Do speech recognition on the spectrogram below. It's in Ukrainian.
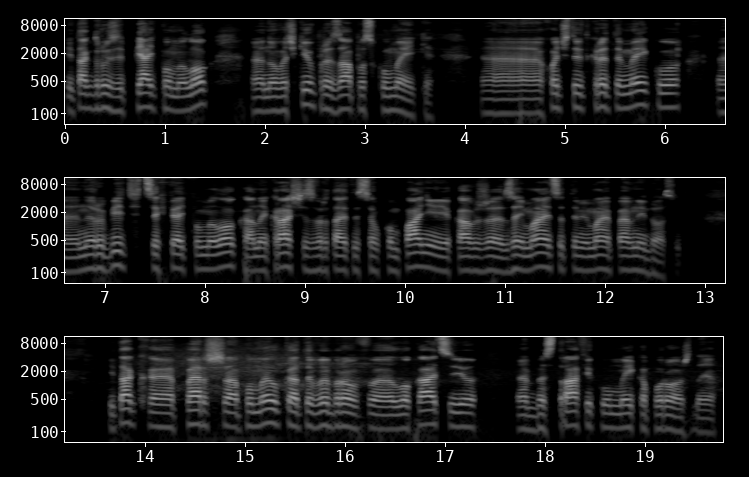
І так, друзі, 5 помилок е, новачків при запуску мийки. Е, Хочете відкрити мийку, е, не робіть цих 5 помилок, а найкраще звертайтеся в компанію, яка вже займається тим і має певний досвід. І так, перша помилка: ти вибрав локацію без трафіку, мийка порожня.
